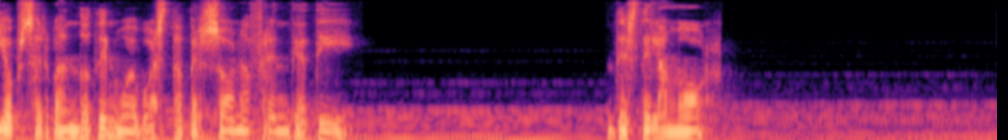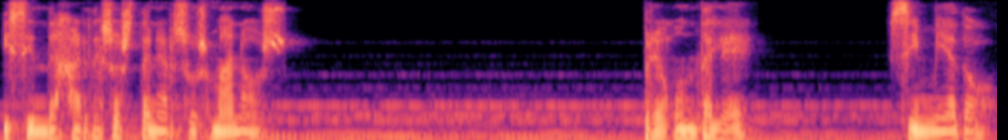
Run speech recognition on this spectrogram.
y observando de nuevo a esta persona frente a ti, desde el amor y sin dejar de sostener sus manos. Pregúntale, sin miedo,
